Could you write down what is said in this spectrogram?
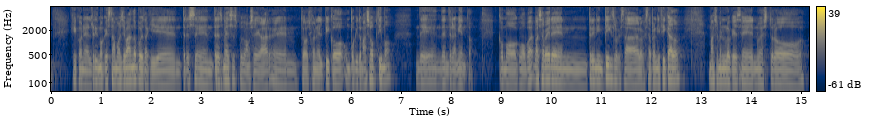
que con el ritmo que estamos llevando, pues de aquí en tres, en tres meses pues vamos a llegar todos con el pico un poquito más óptimo de, entrenamiento. Como, como, vas a ver en Training Peaks, lo que está, lo que está planificado, más o menos lo que es eh, nuestro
